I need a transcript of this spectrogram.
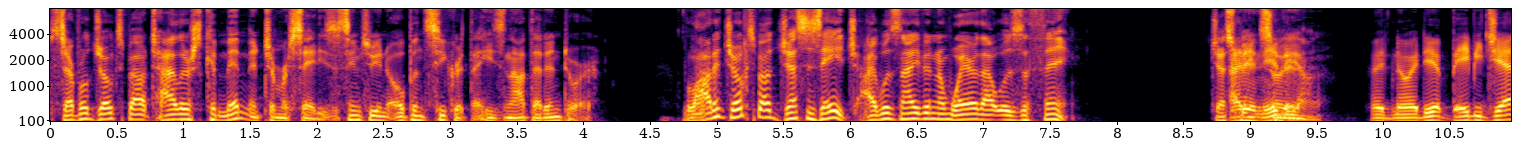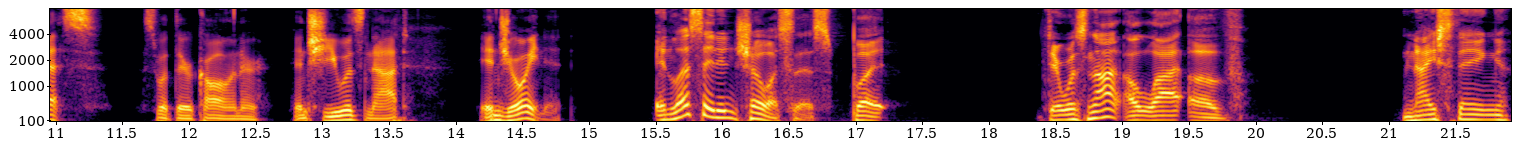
Several jokes about Tyler's commitment to Mercedes. It seems to be an open secret that he's not that into her. A lot of jokes about Jess's age. I was not even aware that was a thing. Jess I being so either. young. I had no idea. Baby Jess is what they were calling her. And she was not enjoying it. Unless they didn't show us this, but there was not a lot of nice thing,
